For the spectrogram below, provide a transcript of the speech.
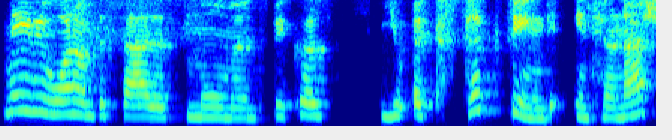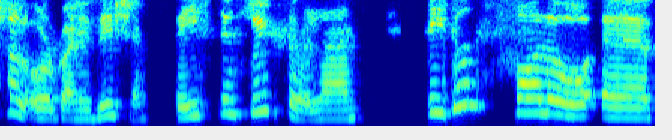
maybe one of the saddest moments because you expecting international organization based in Switzerland, they don't follow a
